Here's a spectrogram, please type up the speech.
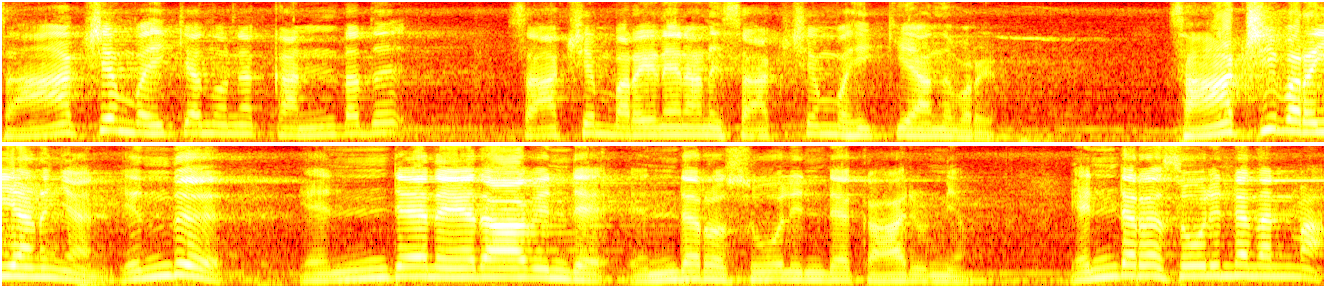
സാക്ഷ്യം വഹിക്കുക എന്ന് പറഞ്ഞാൽ കണ്ടത് സാക്ഷ്യം പറയണേനാണ് ഈ സാക്ഷ്യം വഹിക്കുക എന്ന് പറയുന്നത്. സാക്ഷി പറയുകയാണ് ഞാൻ. എന്ത്? എന്റെ നേതാവിന്റെ എന്റെ റസൂലിന്റെ കാരുണ്യം. എന്റെ റസൂലിന്റെ നന്മ.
